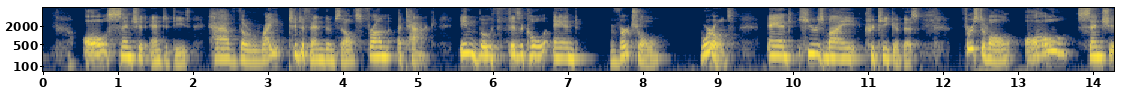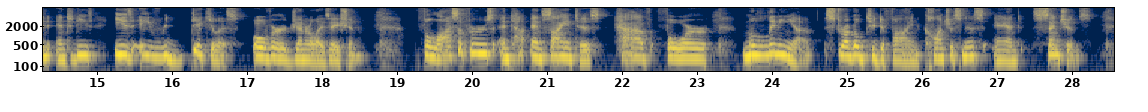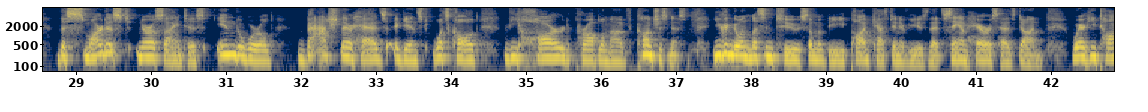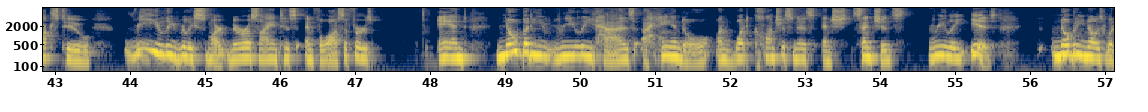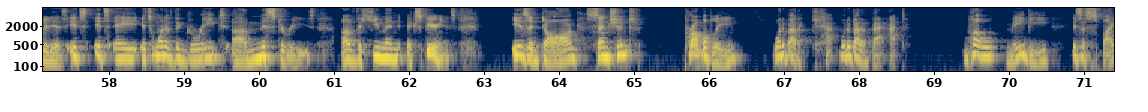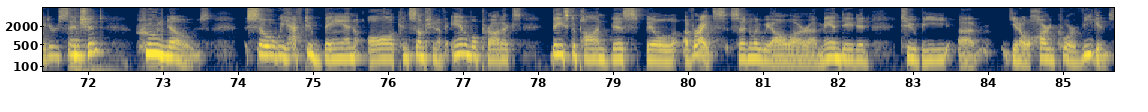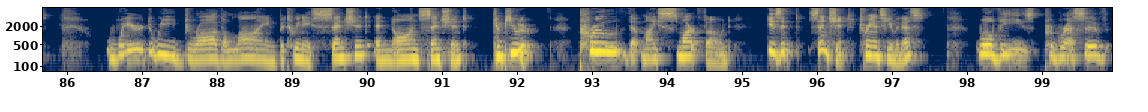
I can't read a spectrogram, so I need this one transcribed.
All sentient entities have the right to defend themselves from attack in both physical and virtual worlds. And here's my critique of this. First of all, all sentient entities is a ridiculous overgeneralization. Philosophers and, and scientists have for millennia struggled to define consciousness and sentience. The smartest neuroscientists in the world bash their heads against what's called the hard problem of consciousness. You can go and listen to some of the podcast interviews that Sam Harris has done, where he talks to really, really smart neuroscientists and philosophers, and nobody really has a handle on what consciousness and sentience really is nobody knows what it is. It's it's a it's one of the great uh, mysteries of the human experience. Is a dog sentient? Probably. What about a cat? What about a bat? Well, maybe. Is a spider sentient? Who knows? So we have to ban all consumption of animal products based upon this Bill of Rights. Suddenly we all are uh, mandated to be, uh, you know, hardcore vegans where do we draw the line between a sentient and non sentient computer? Prove that my smartphone isn't sentient, transhumanists. Will these progressive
